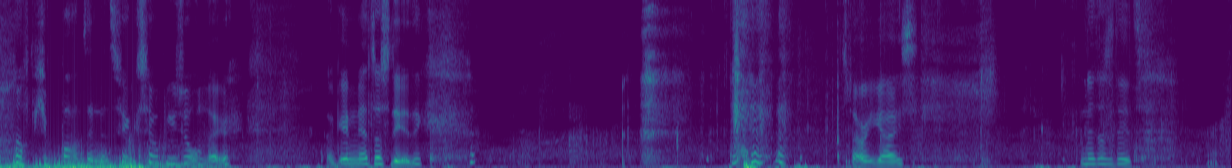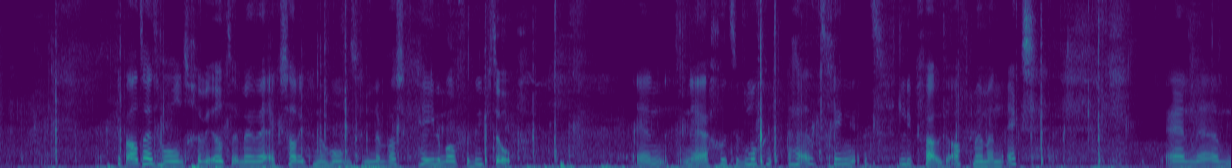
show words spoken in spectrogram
op je pad. En dat vind ik zo bijzonder. Oké, net als dit. Sorry guys. Net als dit. Ik heb altijd een hond gewild en met mijn ex had ik een hond en daar was ik helemaal verliefd op. En nou ja, goed, het, ging, het liep fout af met mijn ex. En um,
